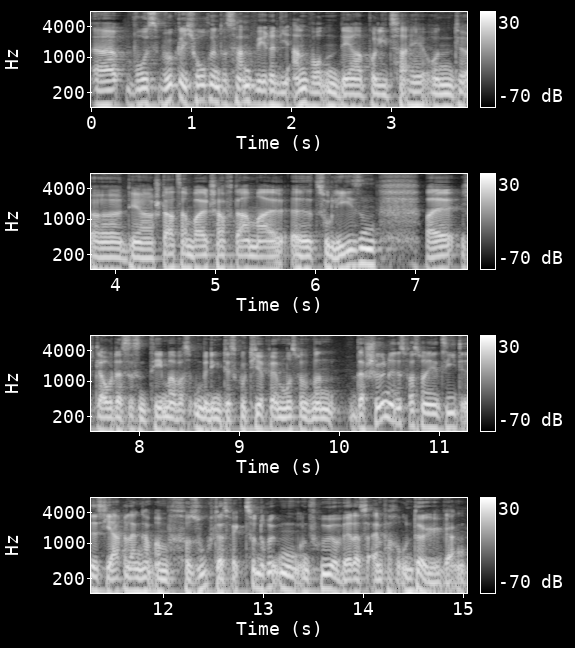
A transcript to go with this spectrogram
äh, wo es wirklich hochinteressant wäre, die Antworten der Polizei und äh, der Staatsanwaltschaft da mal äh, zu lesen, weil ich glaube, das ist ein Thema, was unbedingt diskutiert werden muss. Man, das Schöne ist, was man jetzt sieht, ist, jahrelang hat man versucht, das wegzudrücken und früher wäre das einfach untergegangen.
